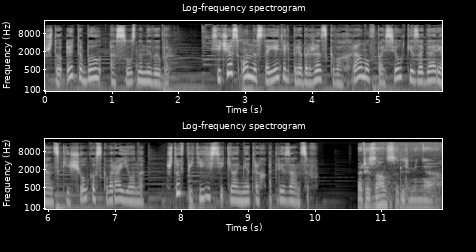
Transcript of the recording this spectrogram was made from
что это был осознанный выбор. Сейчас он настоятель Преображенского храма в поселке Загорянский Щелковского района, что в 50 километрах от Рязанцев. Рязанцы для меня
